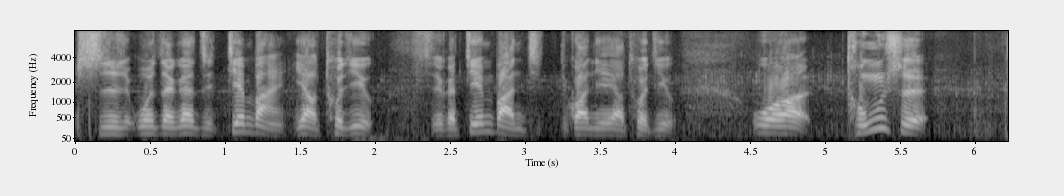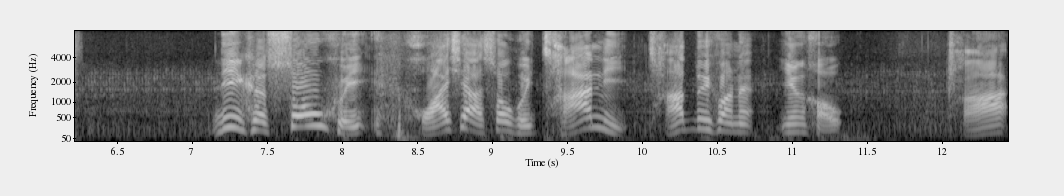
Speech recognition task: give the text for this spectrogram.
使我整个肩膀要脱臼，这个肩膀关节要脱臼。我同时立刻收回，滑下收回，查你查对方的咽喉，查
